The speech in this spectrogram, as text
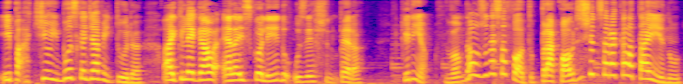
e partiu em busca de aventura. Ai, que legal, ela escolhendo os destinos. Pera, queria, vamos dar um zoom nessa foto. Pra qual destino será que ela tá indo?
